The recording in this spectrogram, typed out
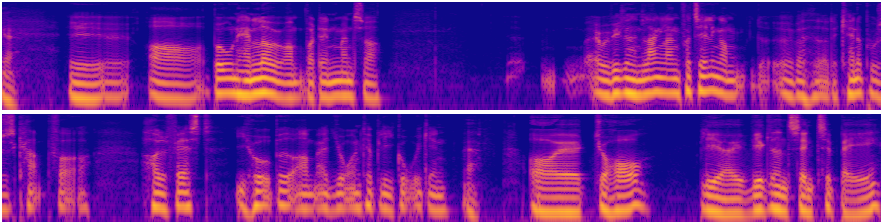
Ja. Øh, og bogen handler jo om, hvordan man så er jo i virkeligheden en lang, lang fortælling om, øh, hvad hedder det, Canopus' kamp for at holde fast i håbet om, at jorden kan blive god igen. Og øh, Johor, bliver i virkeligheden sendt tilbage.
